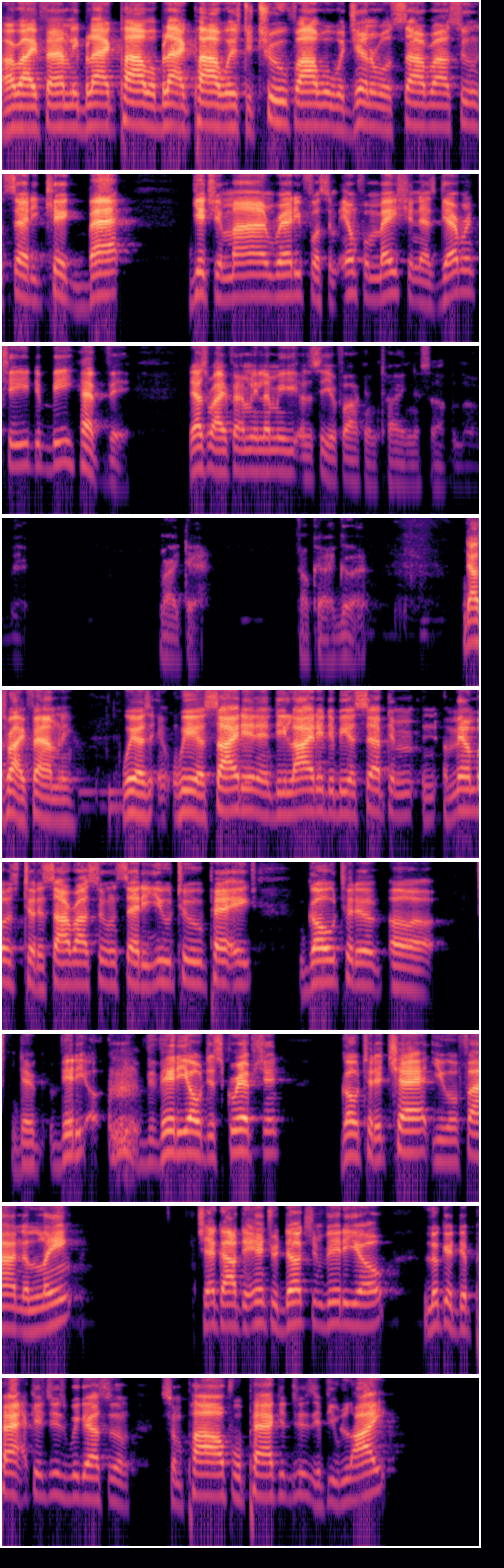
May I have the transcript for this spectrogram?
All right, family. Black Power. Black Power is the truth hour with General Sarah Soon said he kicked back. Get your mind ready for some information that's guaranteed to be heavy. That's right, family. Let me see if I can tighten this up a little bit. Right there. Okay, good. That's right, family. We're we are excited and delighted to be accepting members to the Sarah Soon Seti YouTube page. Go to the uh the video video description. Go to the chat. You will find the link. Check out the introduction video. Look at the packages. We got some some powerful packages. If you like,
